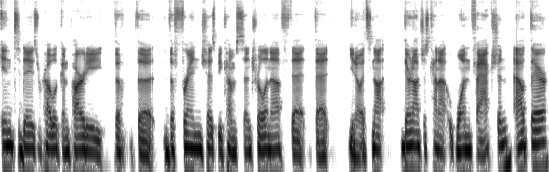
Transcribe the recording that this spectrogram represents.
in today's Republican Party, the the the fringe has become central enough that that you know it's not they're not just kind of one faction out there.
